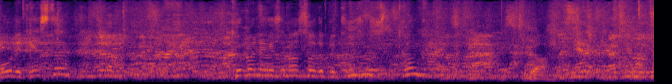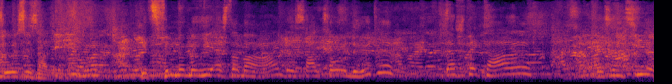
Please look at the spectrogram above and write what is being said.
rote Gäste. Kümmerling ist immer so der Begrüßungstrunk. Ja, so ist es halt. Jetzt filmen wir hier erst einmal rein. Das ist halt so in der Hütte, das Spektakel. Das sind hier.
